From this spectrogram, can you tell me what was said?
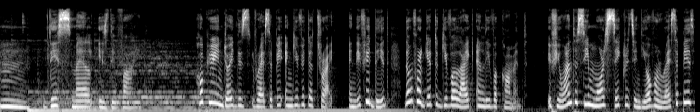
Mmm, this smell is divine. Hope you enjoyed this recipe and give it a try. And if you did, don't forget to give a like and leave a comment. If you want to see more secrets in the oven recipes,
